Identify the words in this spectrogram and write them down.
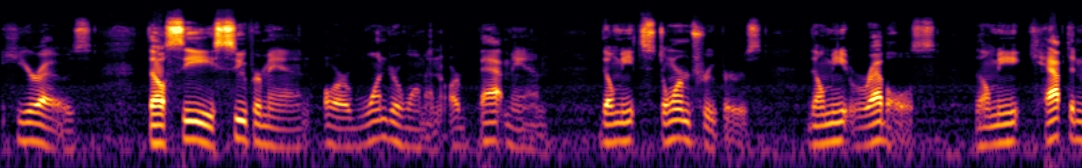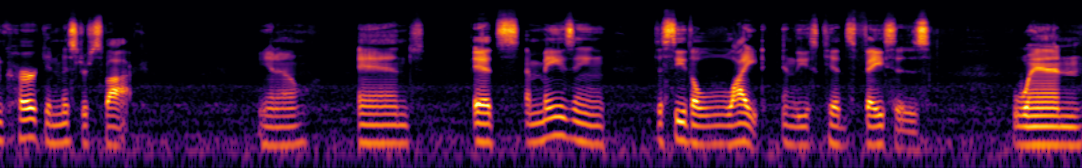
heroes. They'll see Superman or Wonder Woman or Batman. They'll meet stormtroopers. They'll meet rebels. They'll meet Captain Kirk and Mr. Spock. You know, and it's amazing to see the light in these kids' faces when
